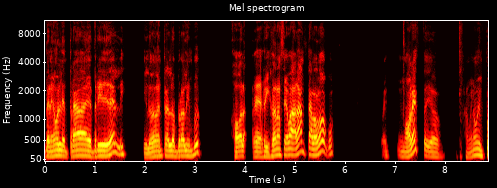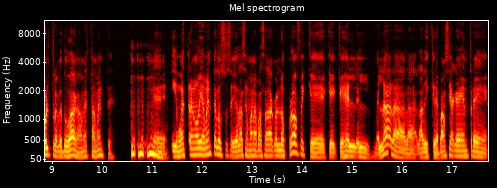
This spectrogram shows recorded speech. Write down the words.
tenemos la entrada de Pretty Deadly y luego entran los Brawling Boots. Eh, Rijona se va adelante a lo loco. Pues, molesto, yo. A mí no me importa lo que tú hagas, honestamente. Eh, y muestran obviamente lo sucedió la semana pasada con los profits, que, que, que es el, ¿verdad? La, la, la, discrepancia que hay entre,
